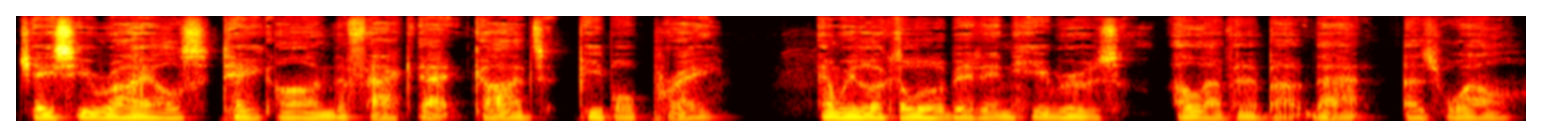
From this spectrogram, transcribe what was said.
J.C. Ryle's take on the fact that God's people pray. And we looked a little bit in Hebrews 11 about that as well.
